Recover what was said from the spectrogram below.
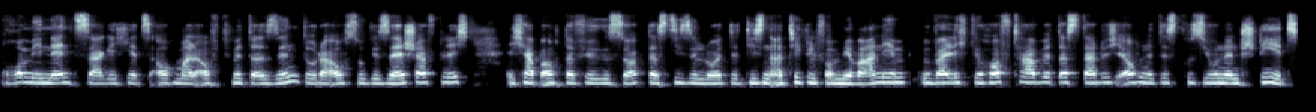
prominent, sage ich jetzt auch mal, auf Twitter sind oder auch so gesellschaftlich. Ich habe auch dafür gesorgt, dass diese Leute diesen Artikel von mir wahrnehmen, weil ich gehofft habe, dass dadurch auch eine Diskussion entsteht.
